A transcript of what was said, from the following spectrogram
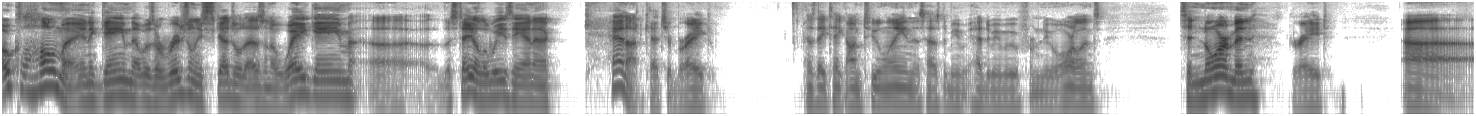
Oklahoma in a game that was originally scheduled as an away game. Uh, the state of Louisiana cannot catch a break as they take on Tulane. This has to be had to be moved from New Orleans to Norman. Great. Uh,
